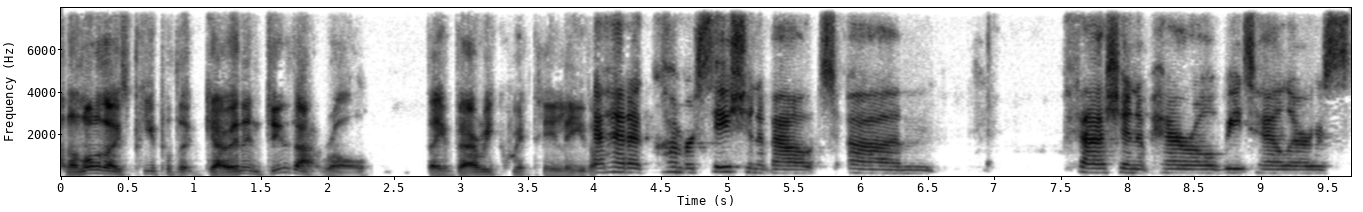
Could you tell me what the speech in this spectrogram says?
And a lot of those people that go in and do that role, they very quickly leave. I had a conversation about um, fashion, apparel, retailers,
